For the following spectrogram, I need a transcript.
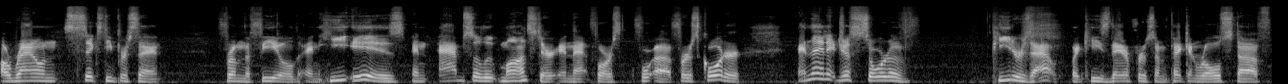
around 60% from the field, and he is an absolute monster in that first, for, uh, first quarter. And then it just sort of peters out. Like he's there for some pick and roll stuff.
